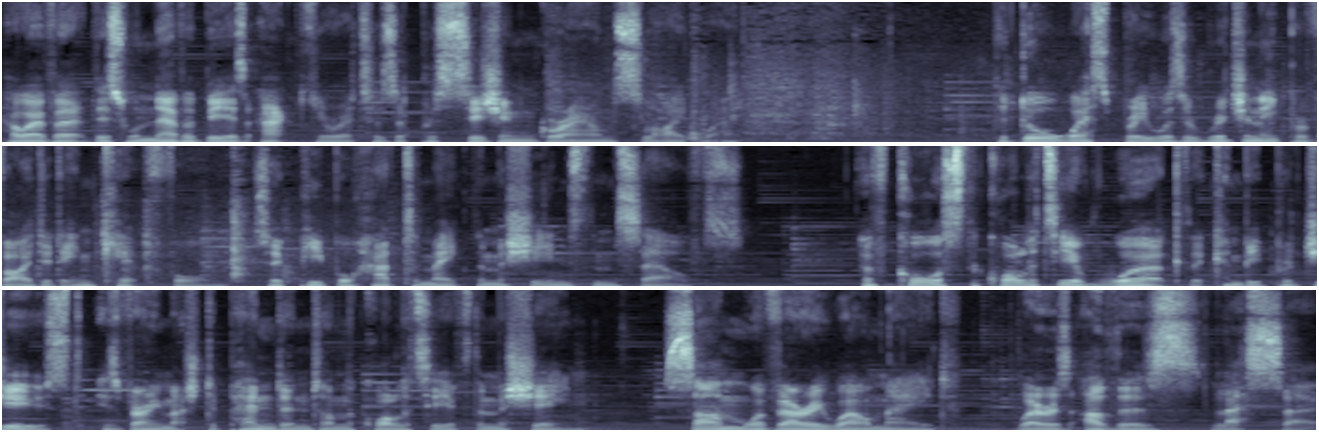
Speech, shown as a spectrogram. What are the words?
However, this will never be as accurate as a precision ground slideway. The Dore Westbury was originally provided in kit form, so people had to make the machines themselves. Of course, the quality of work that can be produced is very much dependent on the quality of the machine. Some were very well made, whereas others less so.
